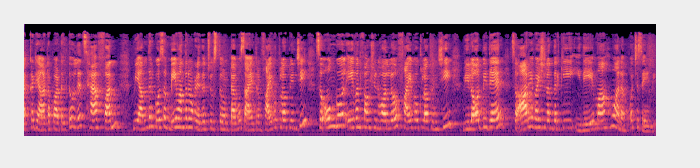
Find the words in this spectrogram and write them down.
చక్కటి ఆటపాటలతో లెట్స్ హ్యావ్ ఫన్ మీ అందరి కోసం మేమందరం అక్కడ ఎదురు చూస్తూ ఉంటాము. సాయంత్రం ఫైవ్ ఓ క్లాక్ నుంచి. So Ongole A one function హాల్లో ఫైవ్ ఓ క్లాక్ నుంచి. We'll all be there so Arya వైశ్యులందరికీ ఇదే మా ఆహ్వానం. వచ్చేసేయండి.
